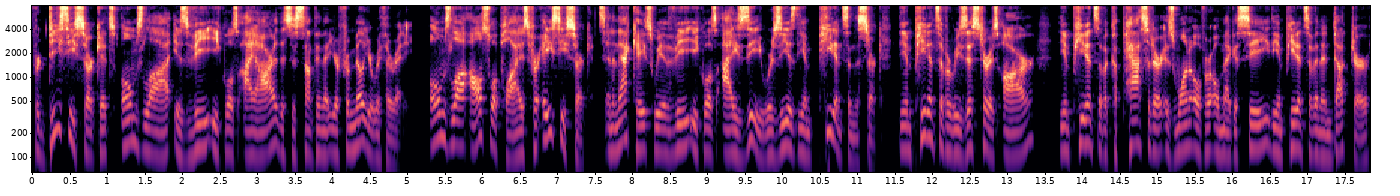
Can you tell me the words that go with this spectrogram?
For DC circuits, Ohm's law is V equals IR. This is something that you're familiar with already. Ohm's law also applies for AC circuits, and in that case, we have V equals IZ, where Z is the impedance in the circuit. The impedance of a resistor is R, the impedance of a capacitor is 1 over omega C, the impedance of an inductor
